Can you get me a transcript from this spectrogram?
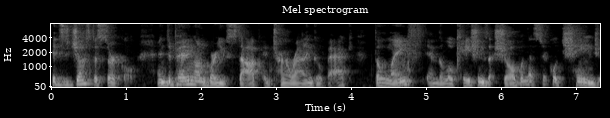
it's just a circle. And depending on where you stop and turn around and go back, the length and the locations that show up on that circle change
